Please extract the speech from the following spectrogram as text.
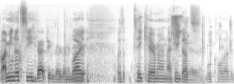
But I mean, let's see. That things are gonna Well, matter. Take care, man. I think that's. Yeah. We'll call that a.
